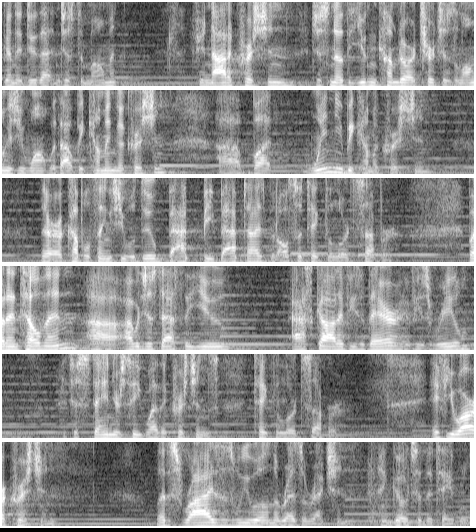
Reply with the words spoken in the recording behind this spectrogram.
going to do that in just a moment. If you're not a Christian, just know that you can come to our church as long as you want without becoming a Christian. Uh, but when you become a Christian, there are a couple things you will do be baptized, but also take the Lord's Supper. But until then, uh, I would just ask that you ask God if He's there, if He's real, and just stay in your seat while the Christians take the Lord's Supper. If you are a Christian, let us rise as we will in the resurrection and go to the table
